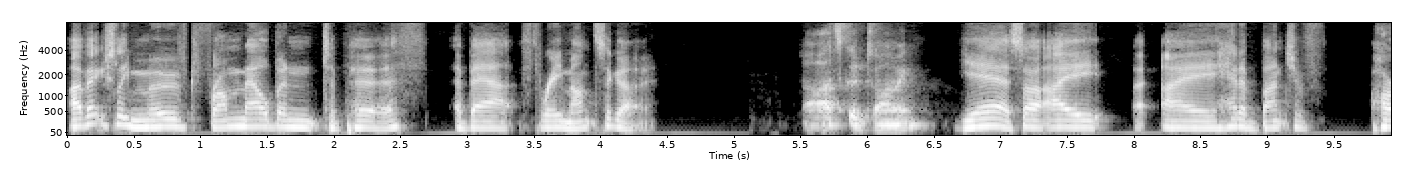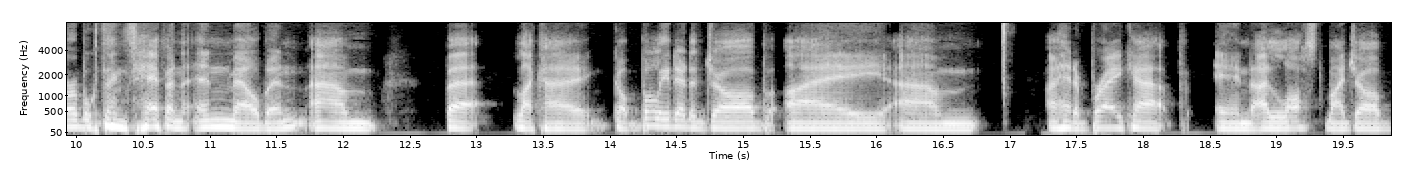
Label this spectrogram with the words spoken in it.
I've actually moved from Melbourne to Perth about three months ago. Oh, that's good timing. Yeah, so I I- I had a bunch of horrible things happen in Melbourne, um, but like I got bullied at a job. I um, I had a breakup and I lost my job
